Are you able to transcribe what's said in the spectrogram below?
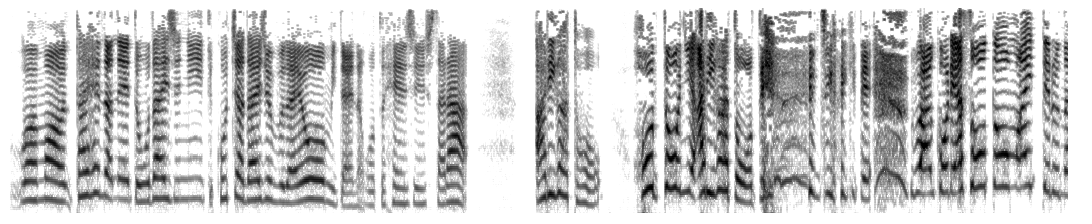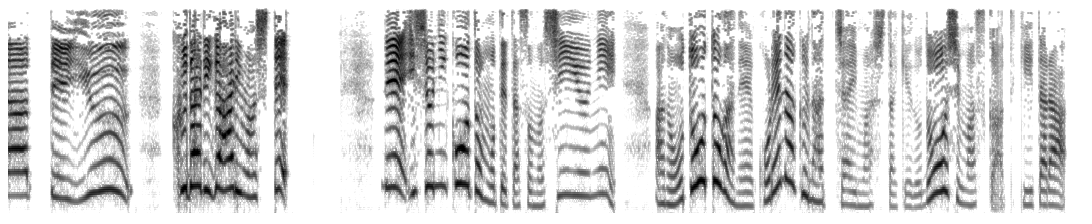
はまあ、大変だねってお大事にって、こっちは大丈夫だよ、みたいなこと返信したら、ありがとう。本当にありがとうっていう返事が来て、うわ、こりゃ相当参ってるなっていうくだりがありまして、で、一緒に行こうと思ってたその親友に、あの、弟がね、来れなくなっちゃいましたけど、どうしますかって聞いたら、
